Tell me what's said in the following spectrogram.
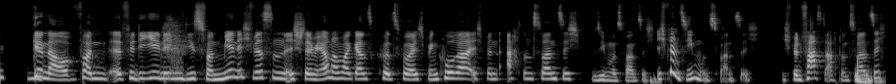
genau, von, äh, für diejenigen, die es von mir nicht wissen, ich stelle mich auch noch mal ganz kurz vor, ich bin Cora, ich bin 28, 27, ich bin 27, ich bin fast 28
